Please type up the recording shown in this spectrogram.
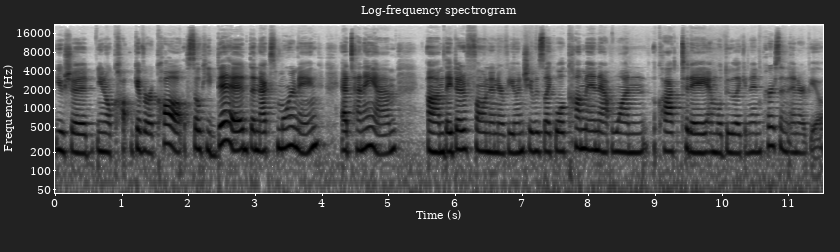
You should, you know, call, give her a call." So he did the next morning at 10 a.m. Um, they did a phone interview, and she was like, "Well, come in at one o'clock today, and we'll do like an in-person interview."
